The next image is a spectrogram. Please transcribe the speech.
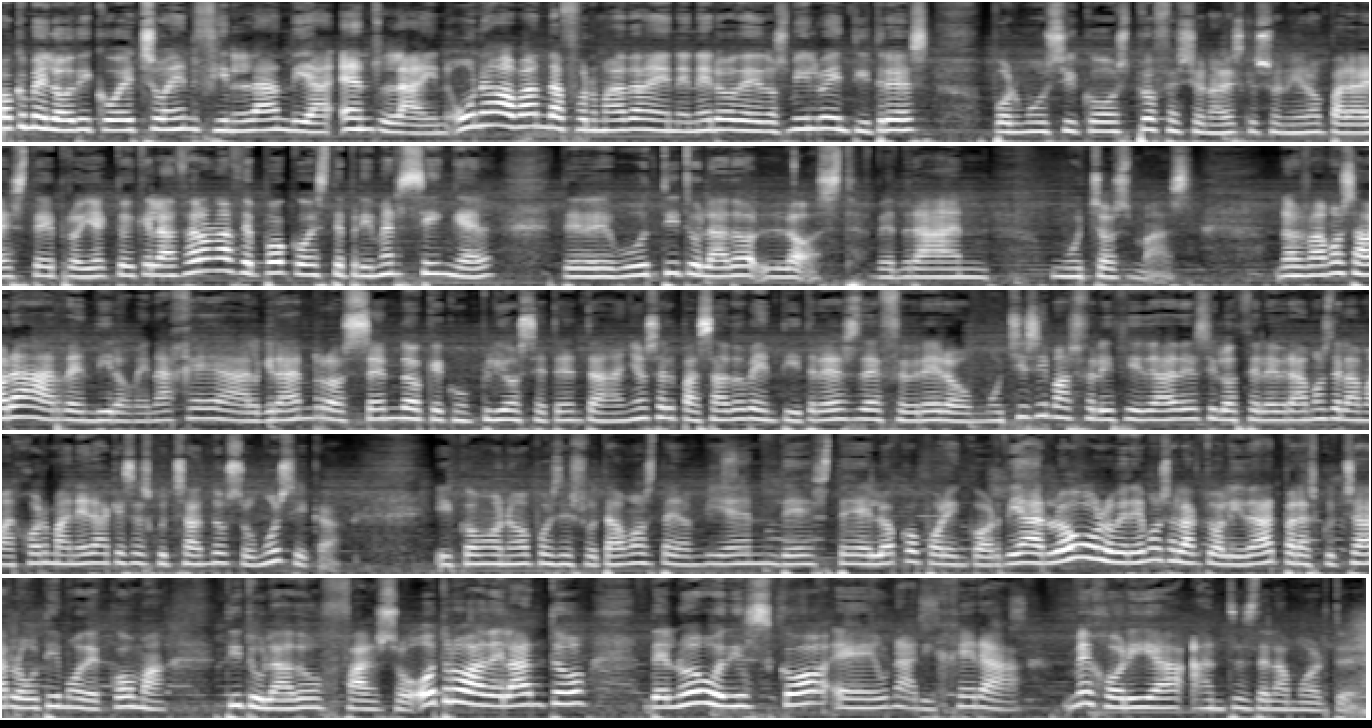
Rock melódico hecho en Finlandia, Endline, una banda formada en enero de 2023 por músicos profesionales que se unieron para este proyecto y que lanzaron hace poco este primer single de debut titulado Lost. Vendrán muchos más. Nos vamos ahora a rendir homenaje al gran Rosendo que cumplió 70 años el pasado 23 de febrero. Muchísimas felicidades y lo celebramos de la mejor manera que es escuchando su música. Y como no, pues disfrutamos también de este Loco por Encordiar. Luego volveremos a la actualidad para escuchar lo último de Coma, titulado Falso. Otro adelanto del nuevo disco, eh, una ligera mejoría antes de la muerte.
